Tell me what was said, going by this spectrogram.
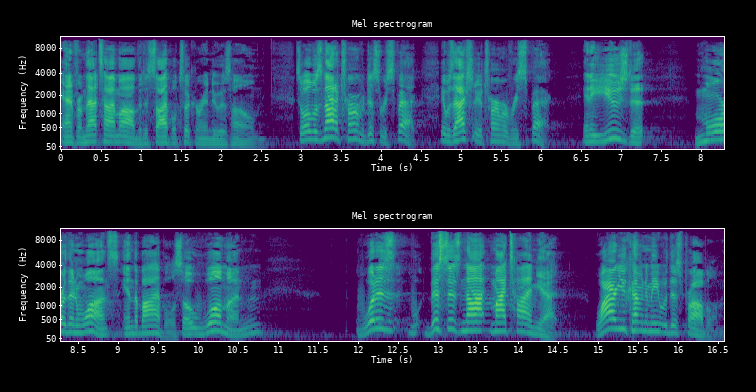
And from that time on, the disciple took her into his home. So it was not a term of disrespect, it was actually a term of respect. And he used it more than once in the Bible. So, woman, what is this is not my time yet. Why are you coming to me with this problem?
